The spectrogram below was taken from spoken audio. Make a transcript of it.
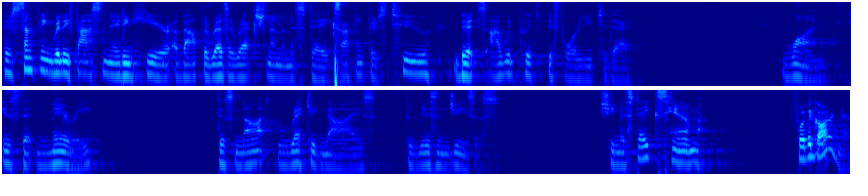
There's something really fascinating here about the resurrection and the mistakes. I think there's two bits I would put before you today. One is that Mary does not recognize the risen Jesus. She mistakes him for the gardener.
